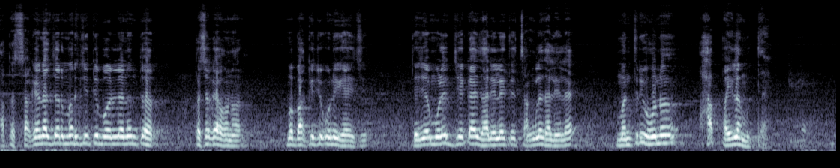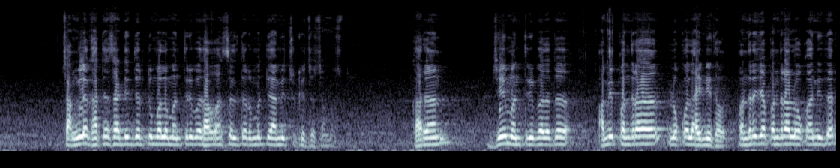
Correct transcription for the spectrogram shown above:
आता सगळ्यांना जर मर्जी ते बोलल्यानंतर कसं काय होणार? मग बाकीचे कोणी घ्यायचे? त्याच्यामुळे जे काय झालेलं आहे ते चांगलं झालेलं आहे. मंत्री होणं हा पहिला मुद्दा आहे. चांगलं खात्यासाठी जर तुम्हाला मंत्रिपद हवं असेल तर मग ते आम्ही चुकीचं समजतो. कारण जे मंत्रिपद आता आम्ही पंधरा लोक लाईनीत आहोत. पंधराच्या पंधरा लोकांनी जर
